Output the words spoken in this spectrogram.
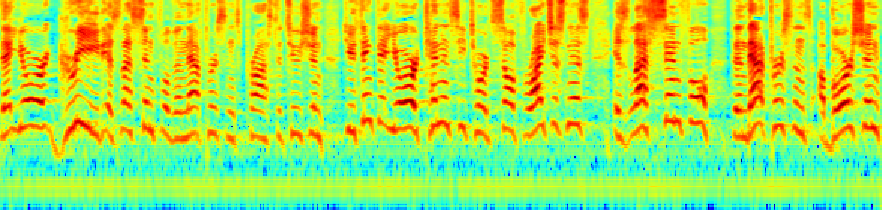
that your greed is less sinful than that person's prostitution? Do you think that your tendency towards self righteousness is less sinful than that person's abortion?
